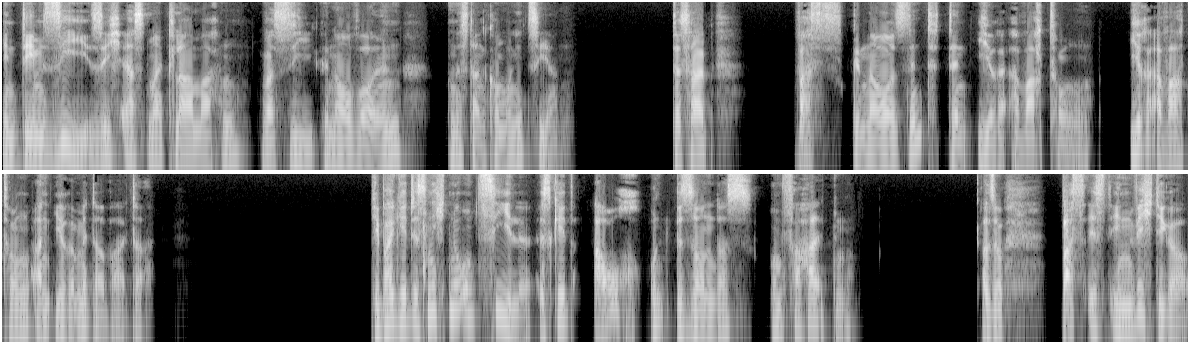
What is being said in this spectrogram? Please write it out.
indem Sie sich erstmal klar machen, was Sie genau wollen und es dann kommunizieren. Deshalb, was genau sind denn Ihre Erwartungen? Ihre Erwartungen an Ihre Mitarbeiter? Hierbei geht es nicht nur um Ziele, es geht auch und besonders um Verhalten. Also, was ist Ihnen wichtiger?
